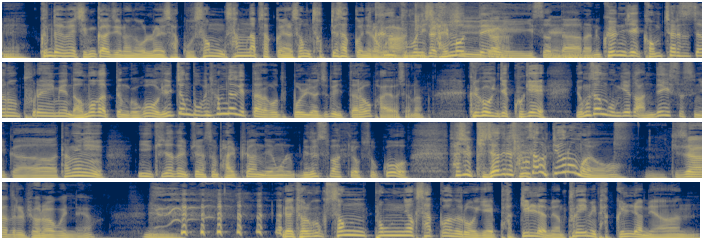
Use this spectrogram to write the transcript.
예. 근데 왜 지금까지는 언론이 자꾸 성 상납 사건이 아니라 성접대 사건이라고 그막 부분이 기자 잘못돼 출신이니까. 있었다라는 그건 이제 검찰에서 짜놓은 프레임에 넘어갔던 거고 일정 부분 협력했다라고 볼 여지도 있다라고 봐요 저는. 그리고 이제 그게 영상 공개도 안 돼 있었으니까 당연히 이 기자들 입장에서는 발표한 내용을 믿을 수밖에 없었고 사실 기자들의 상상을 뛰어넘어요. 음, 기자들을 변호하고 있네요. 그러니까 결국 성폭력 사건으로 이게 바뀌려면 프레임이 바뀌려면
